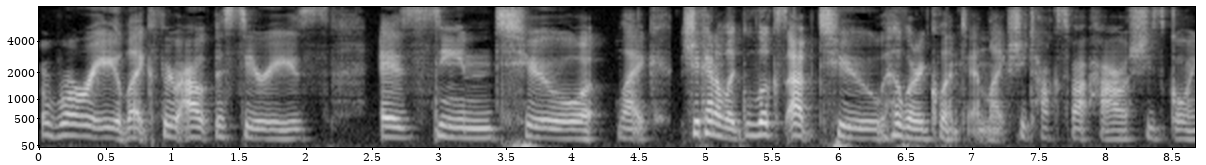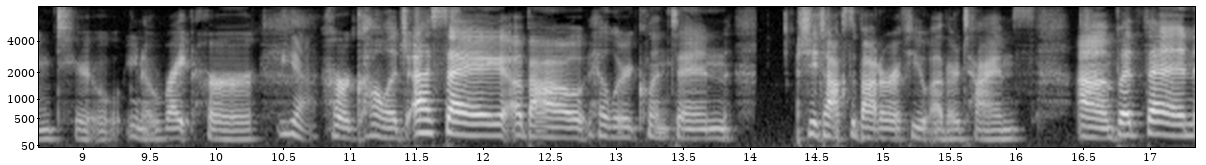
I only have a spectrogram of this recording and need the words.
rory like throughout the series is seen to like she kind of like looks up to hillary clinton like she talks about how she's going to you know write her yeah. her college essay about Hillary Clinton. She talks about her a few other times. Um, but then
